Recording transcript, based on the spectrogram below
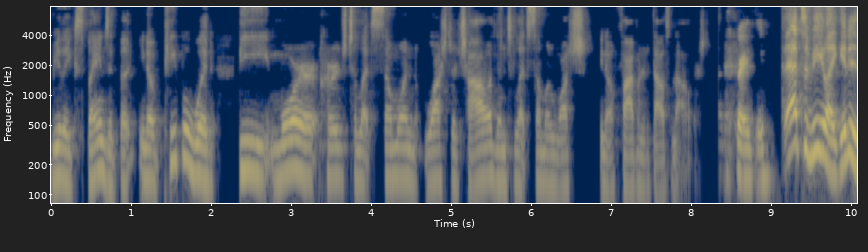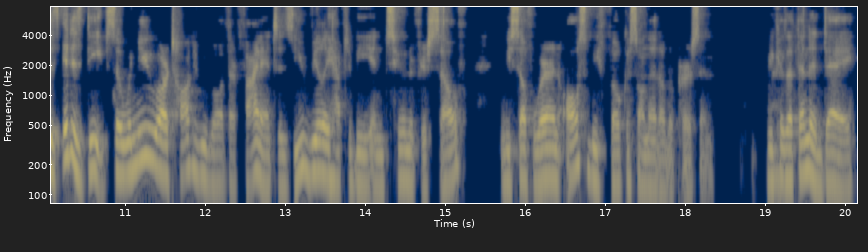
really explains it. But you know, people would be more encouraged to let someone watch their child than to let someone watch, you know, five hundred thousand dollars. That's crazy. That to me, like it is, it is deep. So when you are talking to people about their finances, you really have to be in tune with yourself be self-aware and also be focused on that other person. Because at the end of the day,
